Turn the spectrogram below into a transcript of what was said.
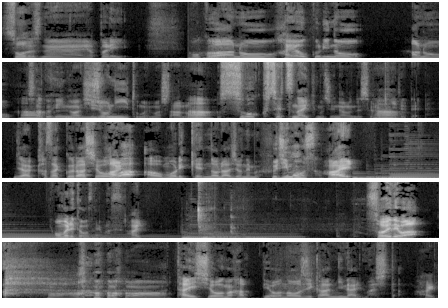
そうですね。やっぱり、僕はあの、早送りの、あの、あ作品が非常にいいと思いました。あのあ、すごく切ない気持ちになるんですよね、聞いてて。じゃあ、笠倉賞は青森県のラジオネーム、藤本さん。はい。おめでとうございます。はい。それでは、は大賞の発表のお時間になりました。はい。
